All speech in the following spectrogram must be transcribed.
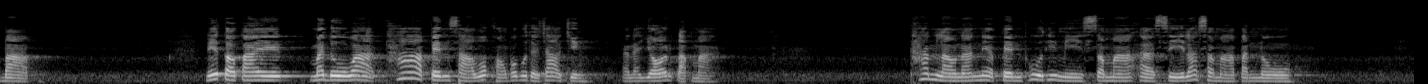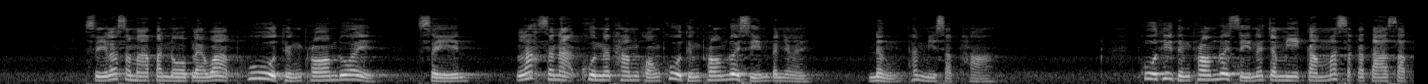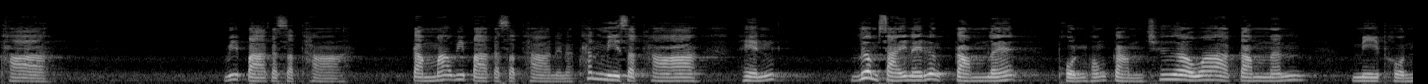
บาป นี้ต่อไปมาดูว่าถ้าเป็นสาวกของพระพุทธเจ้าจริงนะย้อนกลับมา ท่านเหล่านั้นเนี่ยเป็นผู้ที่มีสมาศีลสมาปันโน ศีลสมาปันโนแปลว่า ผู้ถึงพร้อมด้วยศีล ลักษณะคุณธรรมของผู้ถึงพร้อมด้วยศีลเป็นยังไงหนึ่งท่านมีศรัทธา ผู้ที่ถึงพร้อมด้วยศีลจะมีกรรมสกตาศรัทธา วิปากศรัทธากรรมวิปากศรัทธาเนี่ยนะท่านมีศรัทธาเห็นเลื่อมใสในเรื่องกรรมและผลของกรรม เชื่อว่ากรรมนั้นมีผล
